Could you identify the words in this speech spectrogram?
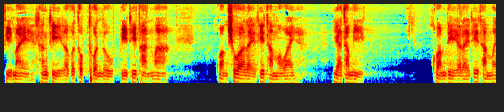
ปีใหม่ทั้งทีเราก็ทบทวนดูปีที่ผ่านมา ความชั่วอะไรที่ทำเอาไว้ อย่าทำอีก ความดีอะไรที่ทำไว้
